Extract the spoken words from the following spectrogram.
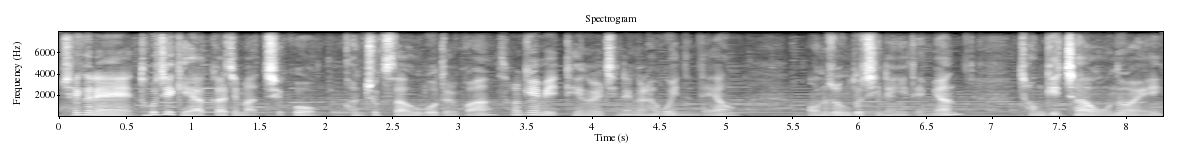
최근에 토지 계약까지 마치고 건축사 후보들과 설계 미팅을 진행을 하고 있는데요. 어느 정도 진행이 되면 전기차 오너의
